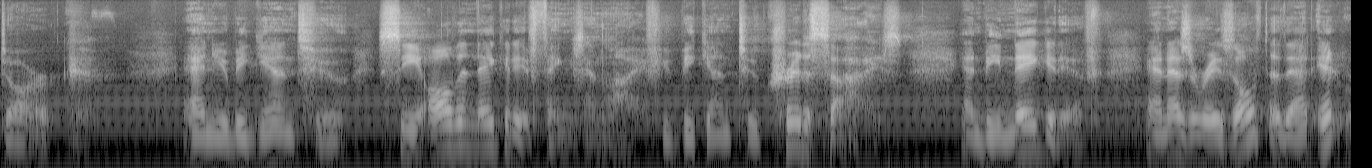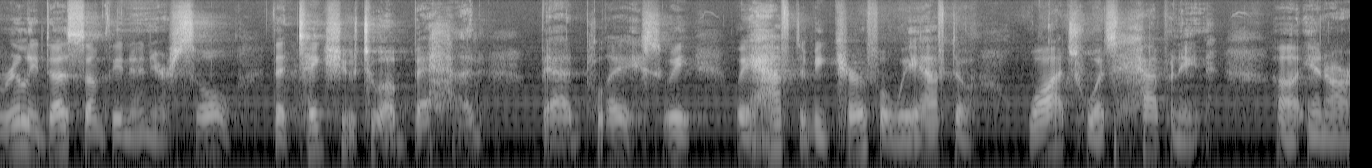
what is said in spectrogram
dark. And you begin to see all the negative things in life. You begin to criticize and be negative. And as a result of that, it really does something in your soul that takes you to a bad, bad place. We, we have to be careful. We have to watch what's happening uh, in our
